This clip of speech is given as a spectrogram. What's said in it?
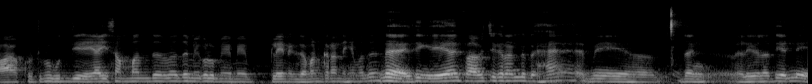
ආකෘතිම බුද්ධිය ඒයි සම්බන්ධවද? මේකළු මේ ප්ලේන ගමන් කරන්න හෙමද නෑ ඉතින් ඒයි පාවිච්චි කරන්න බැහැ මේ දැන් වැඩි වෙලා තියෙන්නේ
